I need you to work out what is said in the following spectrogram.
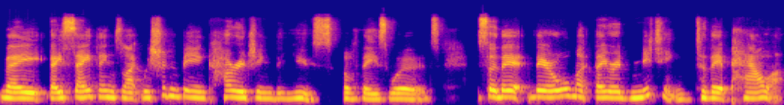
They they say things like, we shouldn't be encouraging the use of these words. So they're they're almost they're admitting to their power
